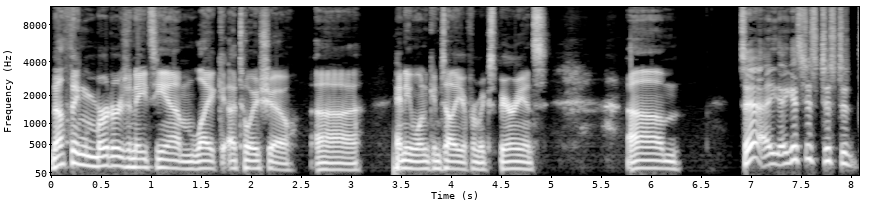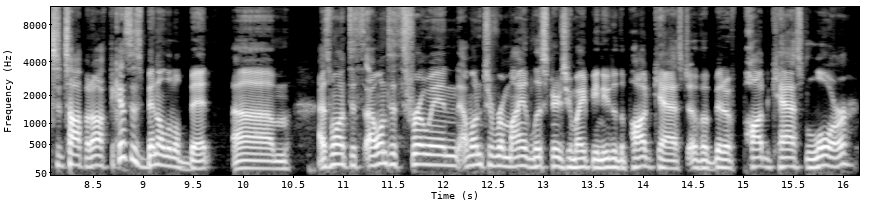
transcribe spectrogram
nothing murders an ATM like a toy show. Uh, anyone can tell you from experience. Um, so yeah, I, I guess just just to, to, top it off, because it's been a little bit. Um, I just wanted to th- I want to throw in I want to remind listeners who might be new to the podcast of a bit of podcast lore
